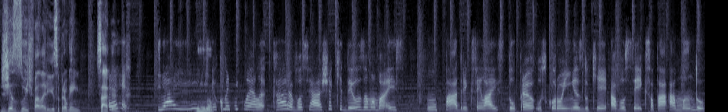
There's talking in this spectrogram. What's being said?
Jesus falaria isso pra alguém? Saca? É. E aí, Não. eu comentei com ela, cara, você acha que Deus ama mais um padre que, sei lá, estupra os coroinhas do que a você que só tá amando?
